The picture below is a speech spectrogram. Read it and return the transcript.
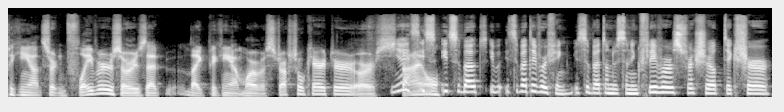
picking out certain flavors, or is that like picking out more of a structural character or style? yeah, it's, it's it's about it's about everything. It's about understanding flavor, structure, texture,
